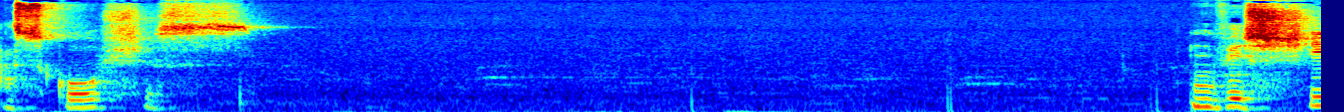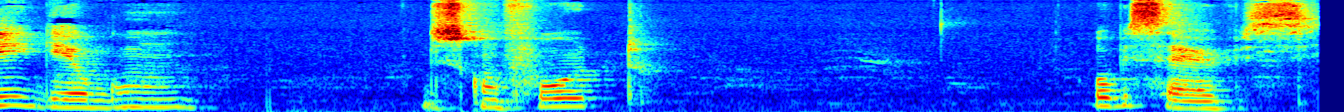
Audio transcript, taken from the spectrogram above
as coxas. Investigue algum desconforto. Observe-se.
